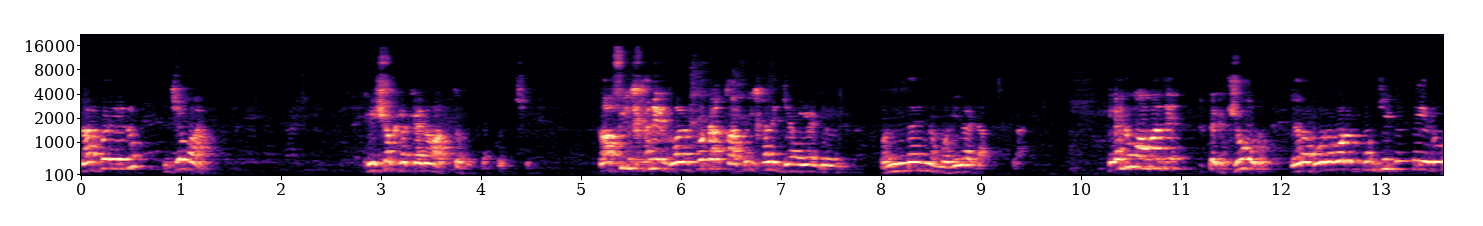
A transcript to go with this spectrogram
তারপরে এলো জওয়ান কৃষকরা কেন আত্মহত্যা করছে? কাফিল খানের গল্পটা কাফিল খানের জায়গায় গেল অন্যান্য মহিলা ডাক্তার। কেন আমাদের জোর? যারা বড় বড় পুঁজিপতি এবং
